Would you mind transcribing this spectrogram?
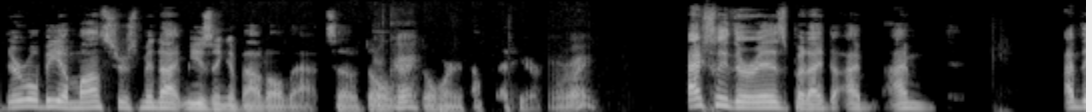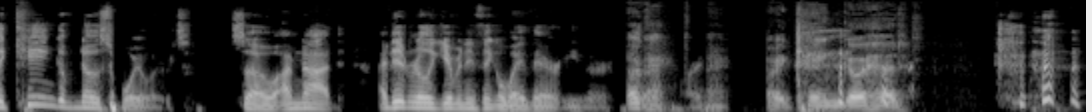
there will be a Monsters Midnight Musing about all that, so don't Okay. don't worry about that here. All right. Actually, there is, but I, I, I'm, I'm the king of no spoilers, so I'm not. I didn't really give anything away there either. So, Okay. sorry. All right, King, go ahead.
